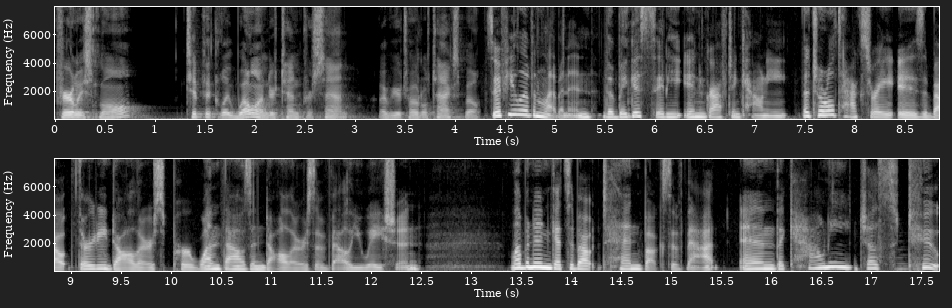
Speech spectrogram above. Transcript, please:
fairly small, typically well under 10% of your total tax bill. So if you live in Lebanon, the biggest city in Grafton County, the total tax rate is about $30 per $1,000 of valuation. Lebanon gets about 10 bucks of that, and the county just 2.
